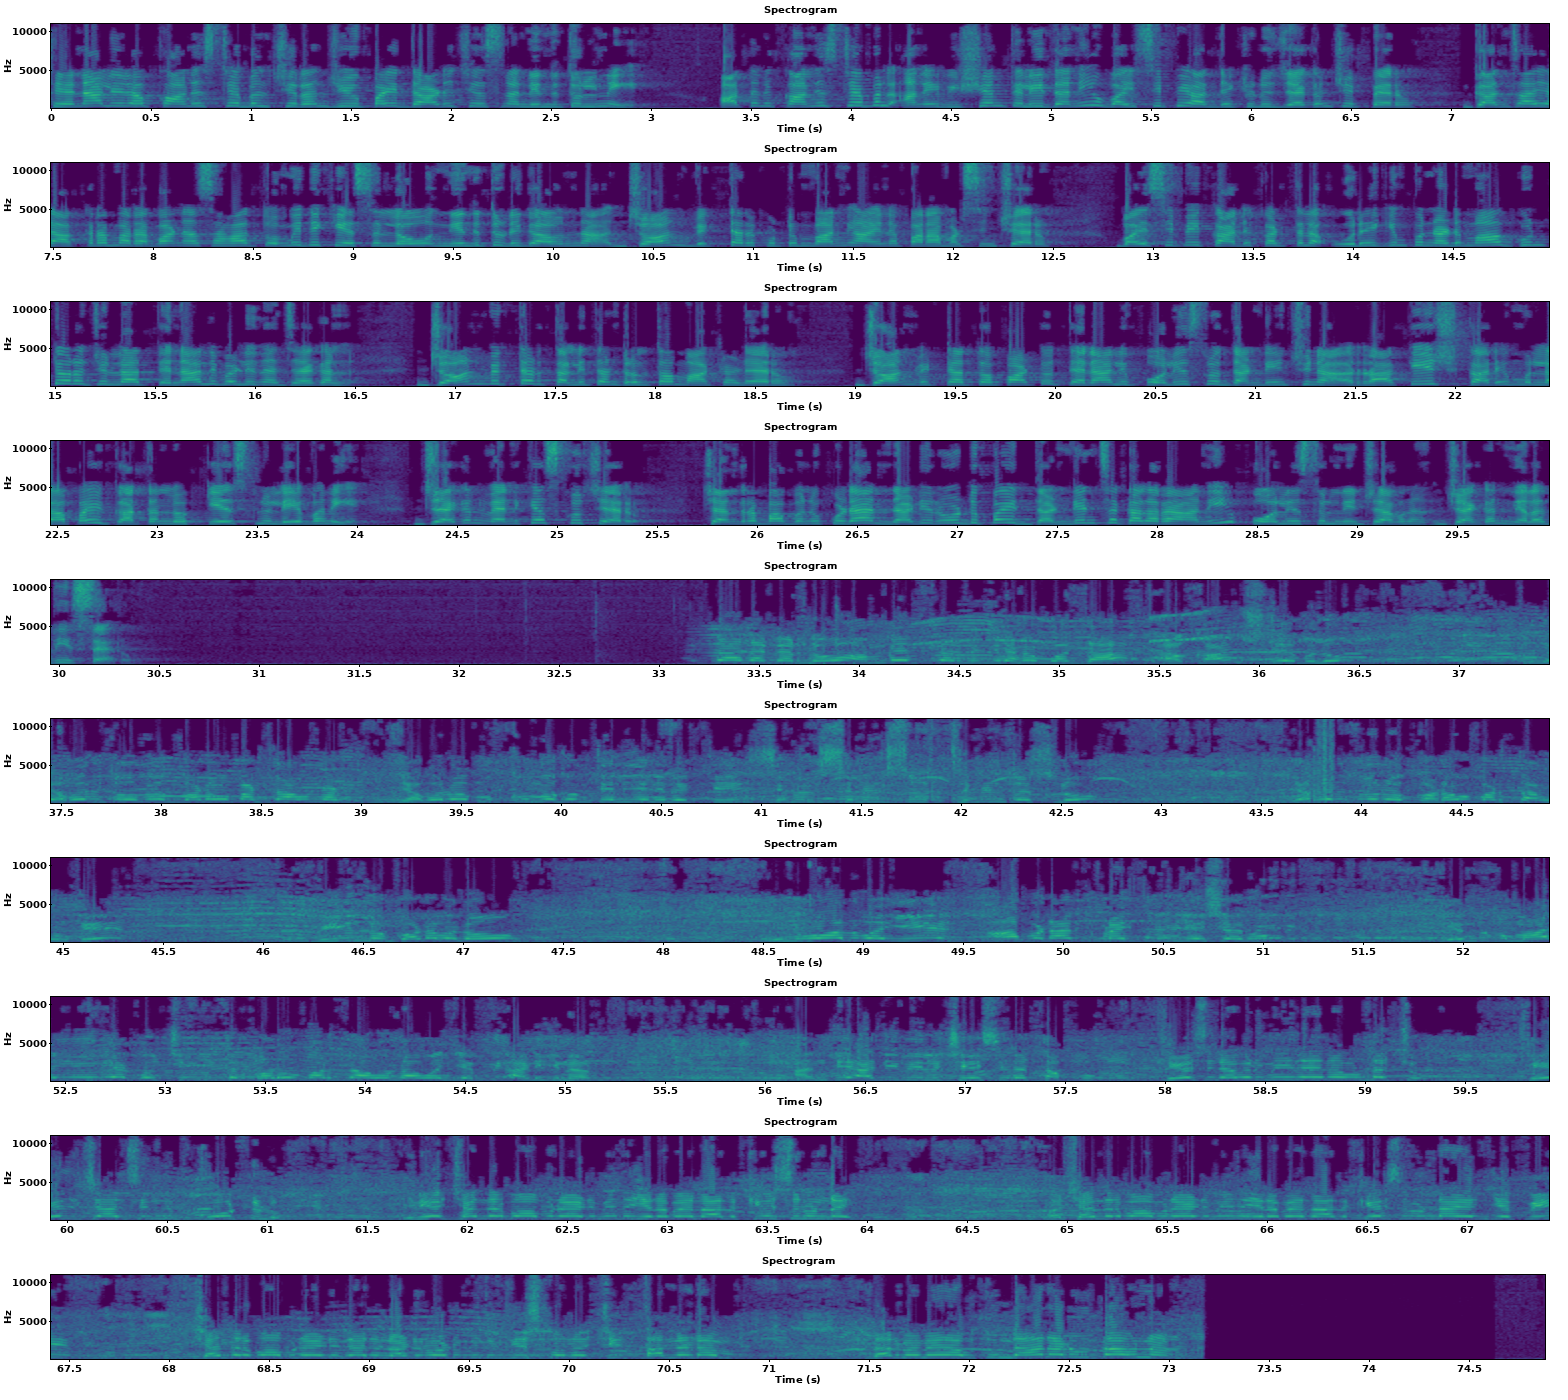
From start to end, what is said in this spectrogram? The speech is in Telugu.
తెనాలిలో కానిస్టేబుల్ చిరంజీవిపై దాడి చేసిన నిందితుల్ని అతను కానిస్టేబుల్ అనే విషయం తెలియదని వైసీపీ అధ్యక్షుడు జగన్ చెప్పారు. గంజాయి అక్రమ రవాణా సహా తొమ్మిది కేసుల్లో నిందితుడిగా ఉన్న జాన్ విక్టర్ కుటుంబాన్ని ఆయన పరామర్శించారు. వైసీపీ కార్యకర్తల ఊరేగింపు నడుమ గుంటూరు జిల్లా తెనాలి వెళ్ళిన జగన్ జాన్ విక్టర్ తల్లిదండ్రులతో మాట్లాడారు. జాన్ విక్టర్తో పాటు తెనాలి పోలీసులు దండించిన రాకేష్ కరీముల్లాపై గతంలో కేసులు లేవని జగన్ వెనకేసుకొచ్చారు. చంద్రబాబును కూడా నడి రోడ్డుపై దండించగలరా అని పోలీసుల్ని జగన్- జగన్ నిలదీశారు. నగర్లో అంబేద్కర్ విగ్రహం వద్ద ఆ కానిస్టేబుల్ ఎవరితోనో గొడవ పడతా ఉన్నాడు. ఎవరో ముక్కు ముఖం తెలియని వ్యక్తి సివిల్ సివిల్స్ సివిల్ డ్రెస్లో ఎవరితోనో గొడవ పడతా ఉంటే వీళ్ళు గొడవలో ఇన్వాల్వ్ అయ్యి ఆపడానికి ప్రయత్నం చేశారు. ఎందుకు మా ఏరియాకి వచ్చి ఇక్కడ గొడవ పడతా ఉన్నామని చెప్పి అడిగినారు. అంతే అది వీళ్ళు చేసిన తప్పు. కేసులు ఎవరి మీదైనా ఉండొచ్చు. తేల్చాల్సింది కోర్టులు. ఇదే చంద్రబాబు నాయుడు మీద ఇరవై నాలుగు కేసులున్నాయి. మరి చంద్రబాబు నాయుడు మీద ఇరవై నాలుగు కేసులున్నాయని చెప్పి చంద్రబాబు నాయుడు గారిని నడు రోడ్డు మీదకి తీసుకొని వచ్చి తన్నడం ధర్మమే అవుతుందా అని అడుగుతా ఉన్నా.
